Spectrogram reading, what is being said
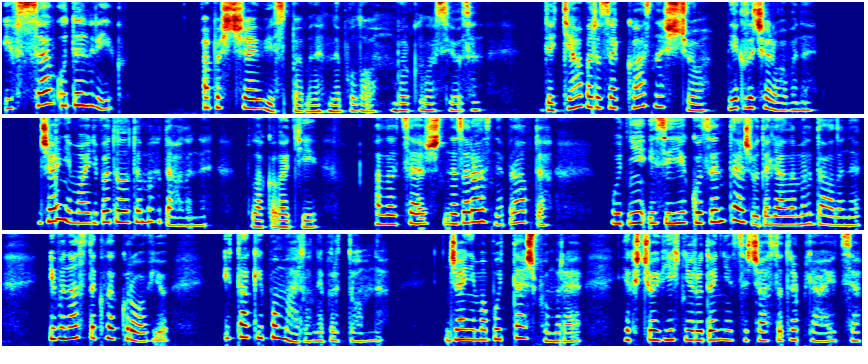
і все в один рік. Аби ще віспи в них не було, буркнула Сьюзен. Дитя верзе казна що, як зачароване. Дженні мають видалити мигдалини, плакала Ді, але це ж не заразне, правда? Одній із її кузин теж видаляли мигдалини, і вона стекла кров'ю, і так і померла непритомна. Дженні, мабуть, теж помре, якщо в їхній родині це часто трапляється.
